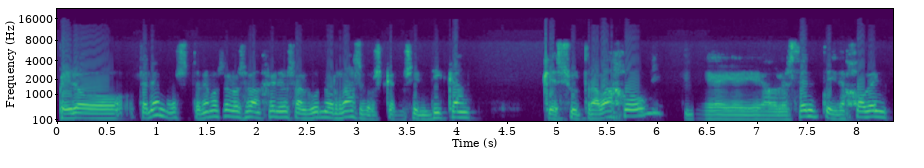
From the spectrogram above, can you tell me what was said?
Pero tenemos, tenemos en los evangelios algunos rasgos que nos indican que su trabajo de adolescente y de joven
